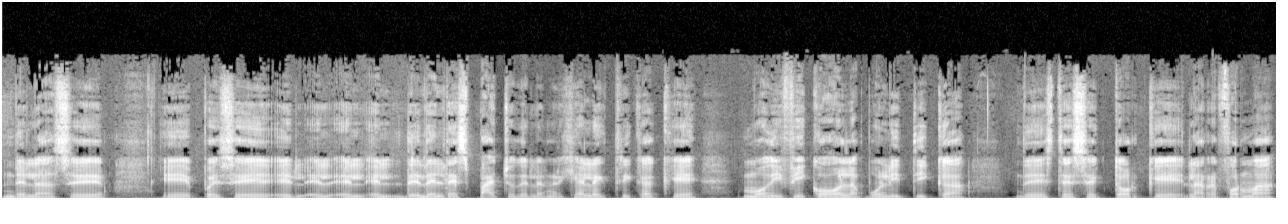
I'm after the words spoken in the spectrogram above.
de las eh, eh, pues eh, el, el, el, del despacho de la energía eléctrica que modificó la política de este sector que la reforma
